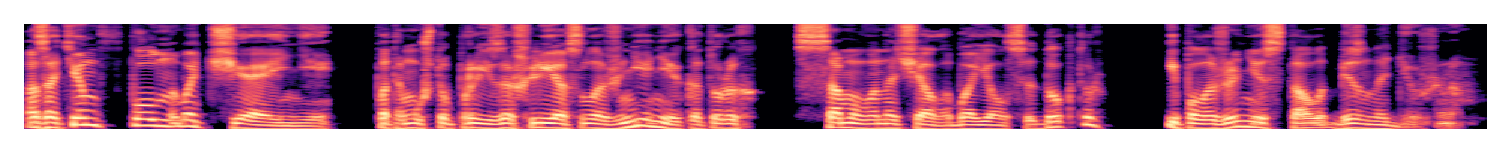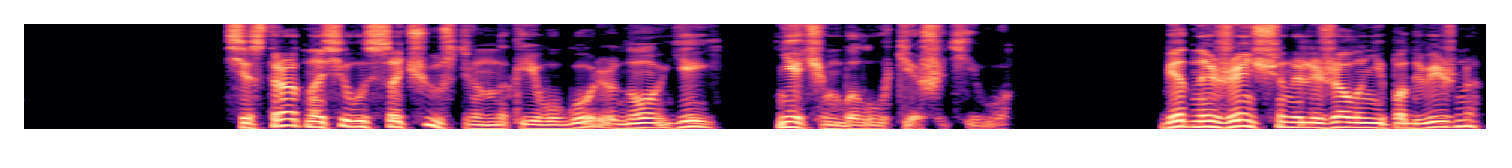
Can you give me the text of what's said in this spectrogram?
а затем в полном отчаянии, потому что произошли осложнения, которых с самого начала боялся доктор и положение стало безнадежным. Сестра относилась сочувственно к его горю, но ей нечем было утешить его. Бедная женщина лежала неподвижно,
